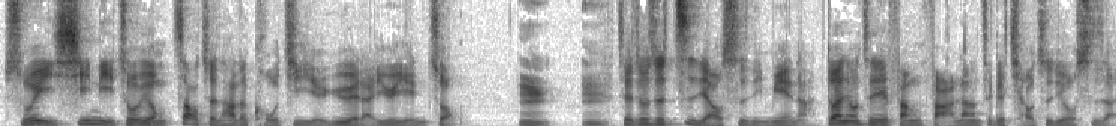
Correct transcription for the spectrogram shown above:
所以心理作用造成他的口疾也越来越严重。嗯。嗯，这就是治疗室里面啊，断用这些方法，让这个乔治六世啊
